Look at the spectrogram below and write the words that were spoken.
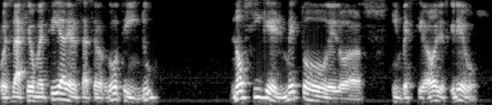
pues la geometría del sacerdote hindú no sigue el método de los investigadores griegos.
